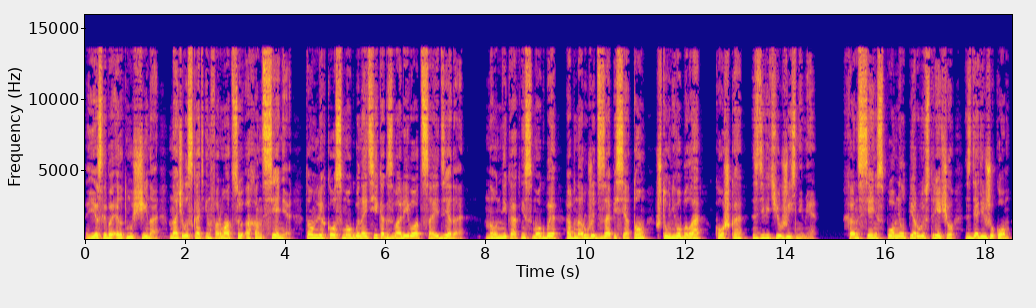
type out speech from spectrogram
Если бы этот мужчина начал искать информацию о Хан Сене, то он легко смог бы найти, как звали его отца и деда, но он никак не смог бы обнаружить записи о том, что у него была кошка с девятью жизнями. Хан Сень вспомнил первую встречу с дядей Жуком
